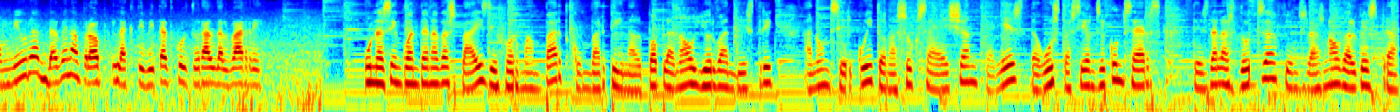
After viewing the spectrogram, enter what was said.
on viure de ben a prop l'activitat cultural del barri. Una cinquantena d'espais hi formen part, convertint el Poble Nou i Urban District en un circuit on es succeeixen tallers, degustacions i concerts des de les 12 fins les 9 del vespre.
